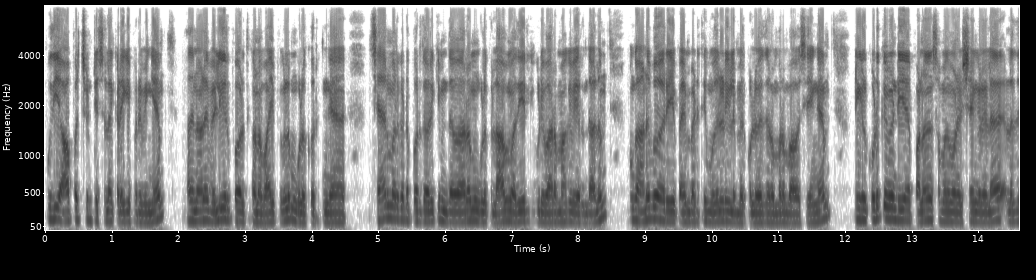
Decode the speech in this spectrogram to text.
புதிய ஆப்பர்ச்சுனிட்டிஸ் எல்லாம் கிடைக்க பெறுவீங்க. அதனால வெளியூர் போகிறதுக்கான வாய்ப்புகளும் உங்களுக்கு இருக்குங்க. ஷேர் மார்க்கெட்டை பொறுத்த வரைக்கும் இந்த வாரம் உங்களுக்கு லாபம் அதிகரிக்கக்கூடிய வாரமாகவே இருந்தாலும் உங்கள் அனுபவ அறிவை பயன்படுத்தி முதலீடுகளை மேற்கொள்வது ரொம்ப ரொம்ப அவசியங்க. நீங்கள் கொடுக்க வேண்டிய பணம் சம்பந்தமான விஷயங்களில் அல்லது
